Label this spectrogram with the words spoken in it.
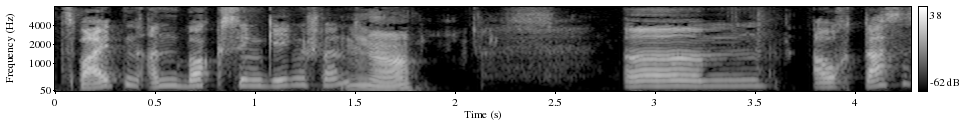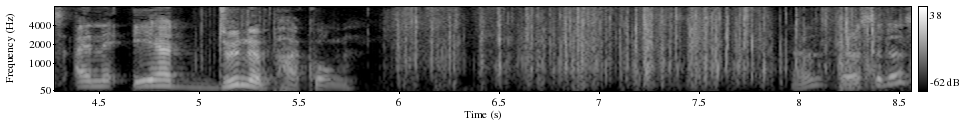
zweiten Unboxing-Gegenstand. Ja. Ähm, auch das ist eine eher dünne Packung. Ja, hörst du das?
